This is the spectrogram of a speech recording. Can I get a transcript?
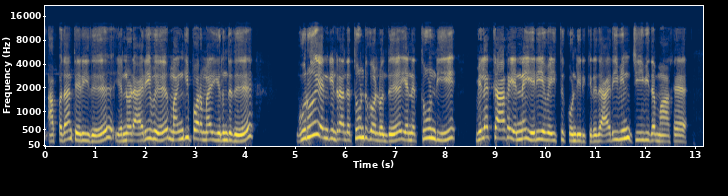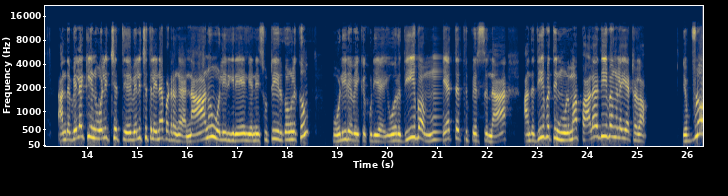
அப்பதான் தெரியுது என்னோட அறிவு மங்கி போற மாதிரி இருந்தது. குரு என்கின்ற அந்த தூண்டுகோல் வந்து என்னை தூண்டி விளக்காக என்னை எரிய வைத்து கொண்டிருக்கிறது அறிவின் ஜீவிதமாக. அந்த விளக்கின் ஒளிச்சத்து வெளிச்சத்துல என்ன பண்றேங்க? நானும் ஒளிர்கிறேன். என்னை சுற்றி இருக்கவங்களுக்கும் ஒளிர வைக்கக்கூடிய ஒரு தீபம் ஏத்தத்து பெருசுன்னா அந்த தீபத்தின் மூலமா பல தீபங்களை ஏற்றலாம். எவ்வளோ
